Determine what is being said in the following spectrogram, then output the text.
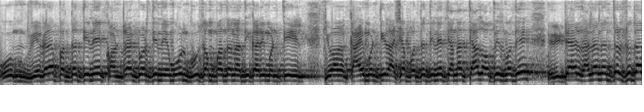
वेगळ्या पद्धतीने कॉन्ट्रॅक्टवरती नेमून भूसंपादन अधिकारी म्हणतील किंवा काय म्हणतील अशा पद्धतीने त्यांना त्याच ऑफिसमध्ये रिटायर झाल्यानंतर सुद्धा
